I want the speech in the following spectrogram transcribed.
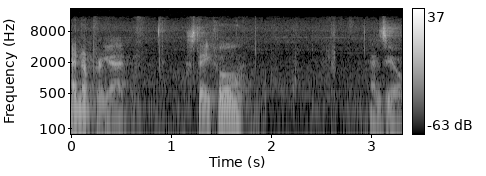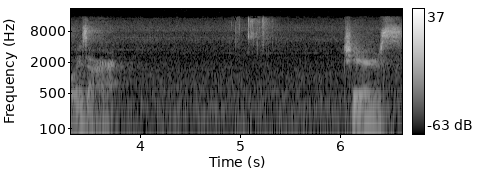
And don't forget, stay cool as you always are. Cheers.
